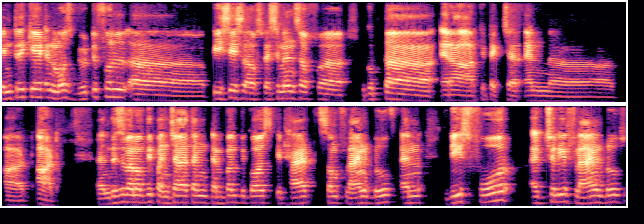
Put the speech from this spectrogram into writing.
intricate and most beautiful uh, pieces of specimens of uh, Gupta era architecture and uh, art, art. And this is one of the Panchayatan temple because it had some flanked roof, and these four actually flanked roofs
